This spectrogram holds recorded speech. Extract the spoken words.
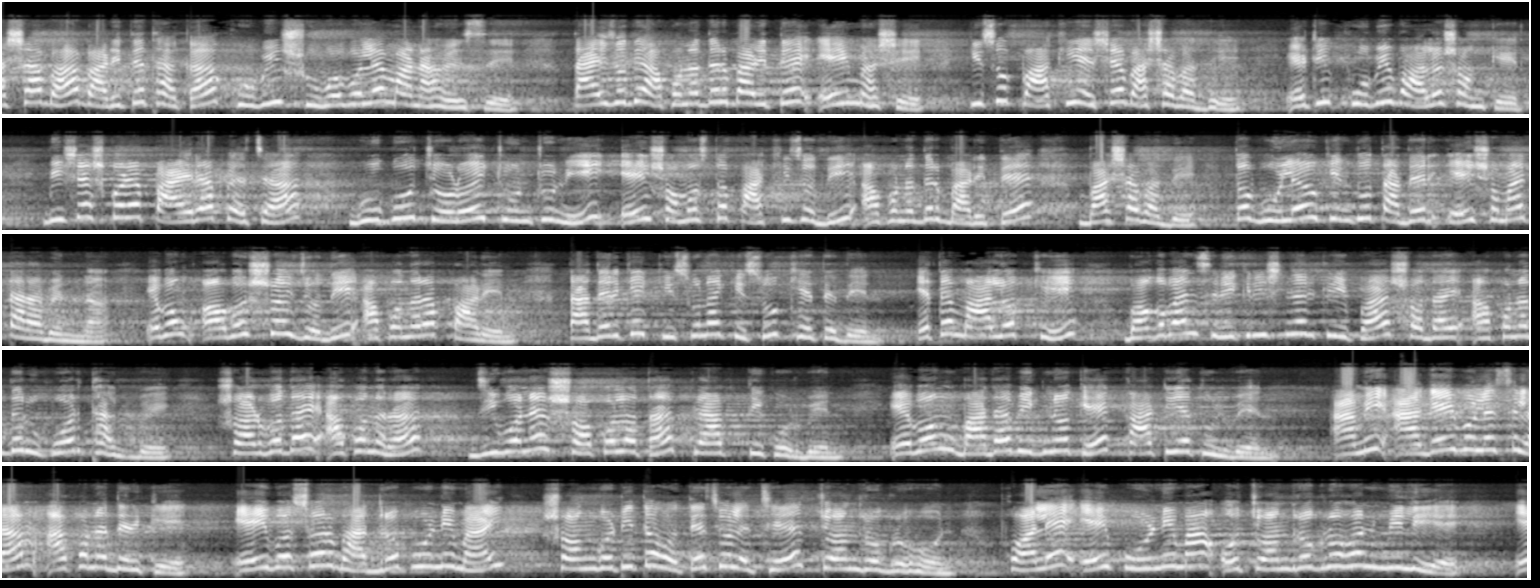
আসা বা বাড়িতে থাকা খুবই শুভ বলে মানা হয়েছে। তাই যদি আপনাদের বাড়িতে এই মাসে কিছু পাখি এসে বাসা বাঁধে, এটি খুবই ভালো সংকেত। বিশেষ করে পায়রা, পেঁচা, ঘুঘু, চড়ুই, টুনটুনি, এই সমস্ত পাখি যদি আপনাদের বাড়িতে বাসা বাঁধে, তো ভুলেও কিন্তু তাদের এই সময় তাড়াবেন না। এবং অবশ্যই যদি আপনারা পারেন, তাদেরকে কিছু না কিছু খেতে দেন। এতে মা লক্ষ্মী ভগবান শ্রীকৃষ্ণের কৃপা সদাই আপনাদের উপর থাকবে। সর্বদাই আপনারা জীবনের সফলতা প্রাপ্তি করবেন এবং বাধা বিঘ্নকে কাটিয়ে তুলবেন। আমি আগেই বলেছিলাম আপনাদেরকে এই বছর ভাদ্র পূর্ণিমায় সংগঠিত হতে চলেছে চন্দ্রগ্রহণ। ফলে এই পূর্ণিমা ও চন্দ্রগ্রহণ মিলিয়ে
